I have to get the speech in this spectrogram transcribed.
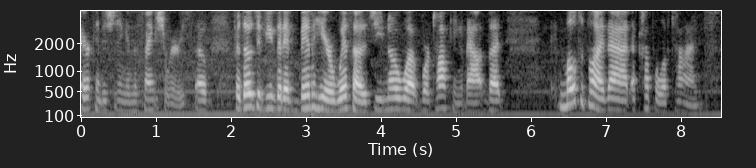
air conditioning in the sanctuary. So for those of you that have been here with us, you know what we're talking about. But multiply that a couple of times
